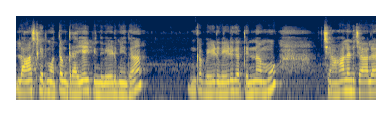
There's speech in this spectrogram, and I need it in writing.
లాస్ట్కి అయితే మొత్తం డ్రై అయిపోయింది వేడి మీద. ఇంకా వేడి వేడిగా తిన్నాము. చాలా అంటే చాలా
